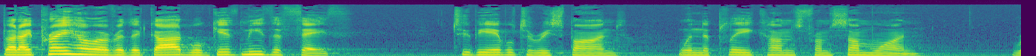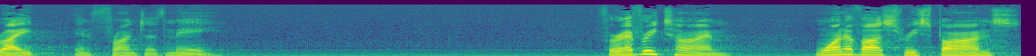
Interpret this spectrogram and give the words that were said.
But I pray, however, that God will give me the faith to be able to respond when the plea comes from someone right in front of me. For every time one of us responds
